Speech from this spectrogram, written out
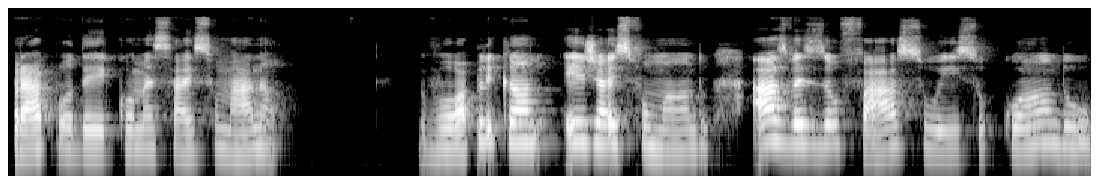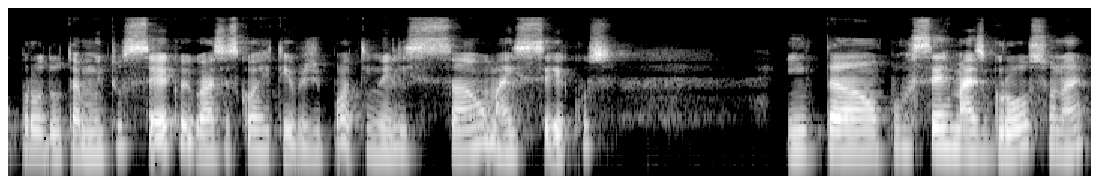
para poder começar a esfumar, não. Vou aplicando e já esfumando. Às vezes eu faço isso quando o produto é muito seco, igual esses corretivos de potinho, eles são mais secos. Então, por ser mais grosso, né?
